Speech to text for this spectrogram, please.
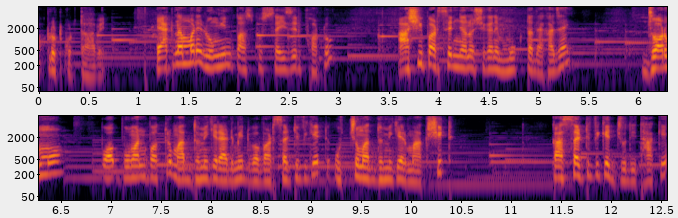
আপলোড করতে হবে। এক নম্বরে রঙিন পাসপোর্ট সাইজের ফটো আশি পার্সেন্ট যেন সেখানে মুখটা দেখা যায়। জন্ম প্রমাণপত্র, মাধ্যমিকের অ্যাডমিট বা বার্থ সার্টিফিকেট উচ্চ মাধ্যমিকের মার্কশিট কাস্ট সার্টিফিকেট যদি থাকে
